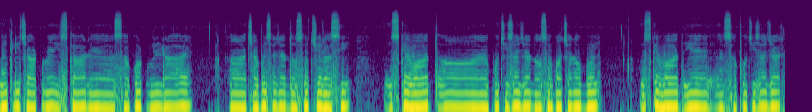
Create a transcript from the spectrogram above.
वीकली चार्ट में इसका सपोर्ट मिल रहा है छब्बीस हज़ार दो सौ चौरासी। इसके बाद पच्चीस हज़ार नौ सौ पचानबे उसके बाद ये पच्चीस हज़ार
